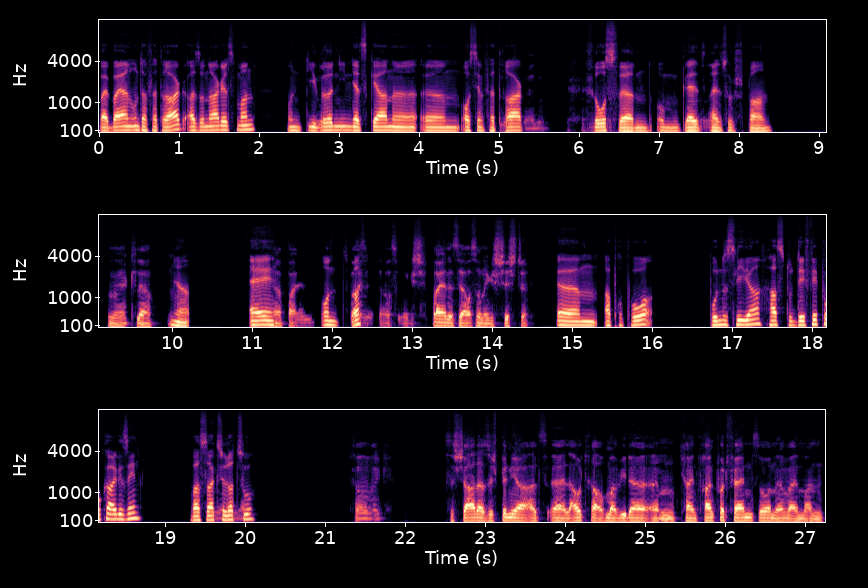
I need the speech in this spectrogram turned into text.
bei Bayern unter Vertrag, also Nagelsmann. Und die ja. würden ihn jetzt gerne ähm, aus dem Vertrag loswerden. loswerden, um Geld ja. einzusparen. Na klar. Ja. Ey, ja, Bayern, und Bayern was? Ist so Bayern ist ja auch so eine Geschichte. Ähm, apropos Bundesliga, hast du DFB-Pokal gesehen? Was sagst du dazu? Traurig. Es ist schade, also ich bin ja als äh, Lautra auch mal wieder ähm, kein Frankfurt-Fan, so, ne, weil man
